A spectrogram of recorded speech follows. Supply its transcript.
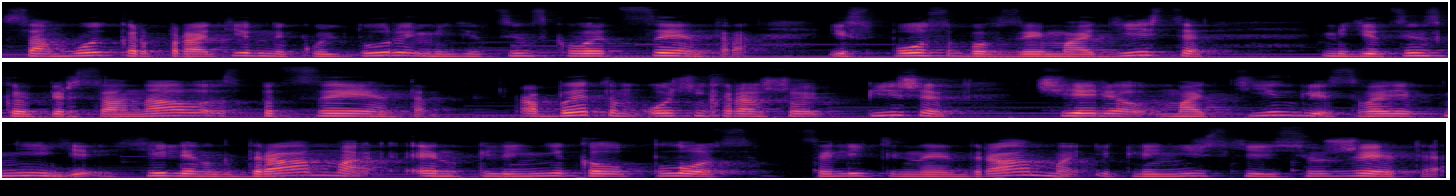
самой корпоративной культуры медицинского центра и способа взаимодействия медицинского персонала с пациентом. Об этом очень хорошо пишет Черил Матингли в своей книге «Healing Drama and Clinical Plots». целительные драмы и клинические сюжеты,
